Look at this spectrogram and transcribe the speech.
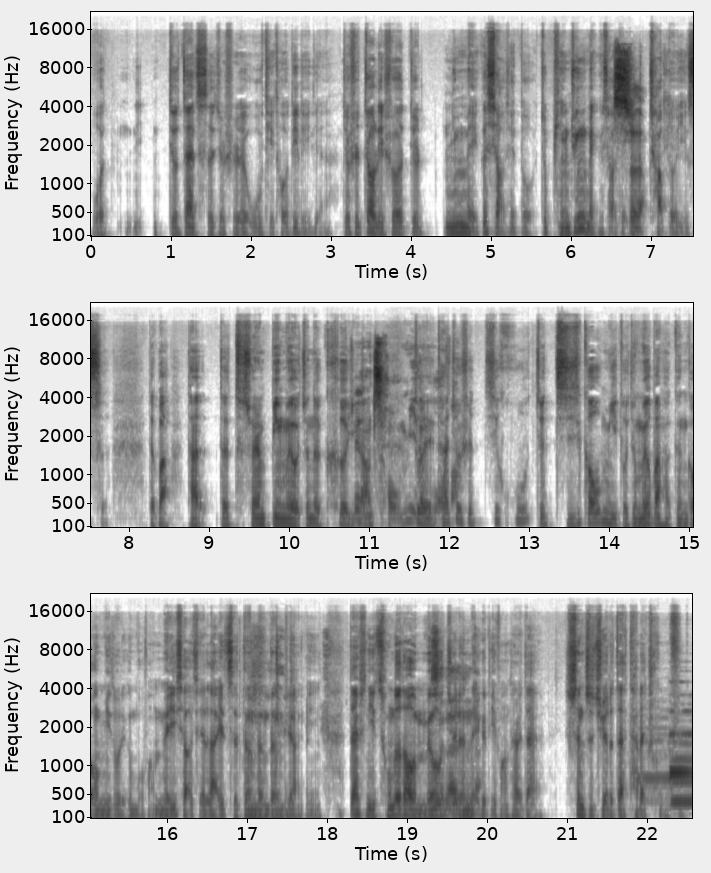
我就再次就是五体投地了一点，就是照理说，就是你每个小节都就平均每个小节是的差不多一次，对吧？他他虽然并没有真的刻意非常稠密的对他就是几乎就极高密度，就没有办法更高密度的一个模仿，每小节来一次噔噔噔这样音，但是你从头到尾没有觉得哪个地方他是在，甚至觉得在他在重复。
